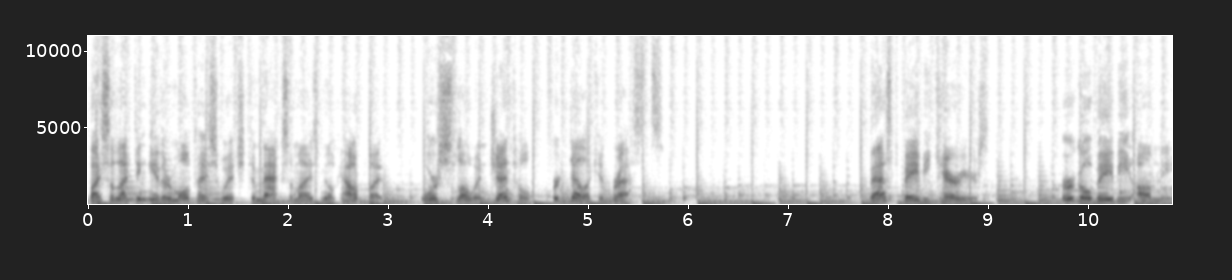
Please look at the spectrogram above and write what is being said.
by selecting either multi-switch to maximize milk output or slow and gentle for delicate breasts. Best Baby Carriers Ergobaby Omni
